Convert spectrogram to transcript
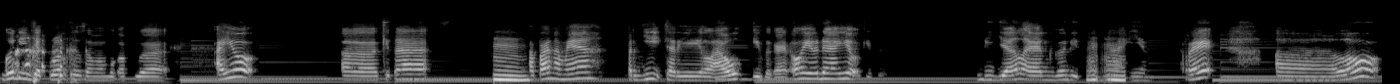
gue diajak keluar tuh sama bokap gue ayo eh, kita Hmm. apa namanya pergi cari lauk gitu kan. Oh yaudah ayo gitu. Di jalan gue ditanyain re eh, lo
